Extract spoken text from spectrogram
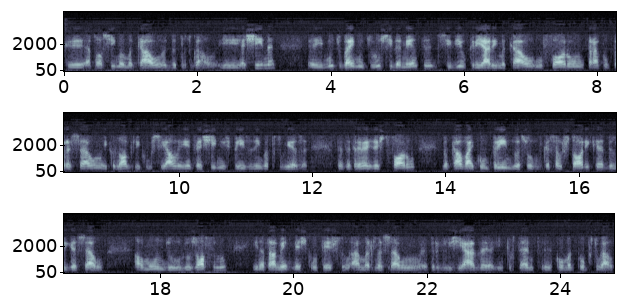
que aproximam Macau de Portugal. E a China, e muito bem, muito lucidamente, decidiu criar em Macau o Fórum para a Cooperação Económica e Comercial entre a China e os países de língua portuguesa Portanto, através deste fórum, Macau vai cumprindo a sua vocação histórica de ligação ao mundo lusófono e, naturalmente, neste contexto, há uma relação privilegiada, importante com, com Portugal.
